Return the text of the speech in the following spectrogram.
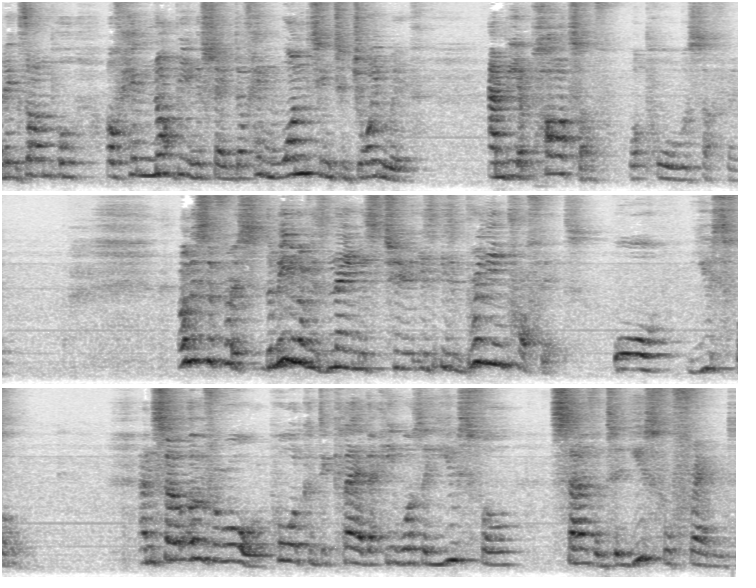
an example of him not being ashamed, of him wanting to join with and be a part of what Paul was suffering. Onesiphorus, the meaning of his name is to is, is bringing profit or useful. And so overall, Paul could declare that he was a useful servant, a useful friend,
